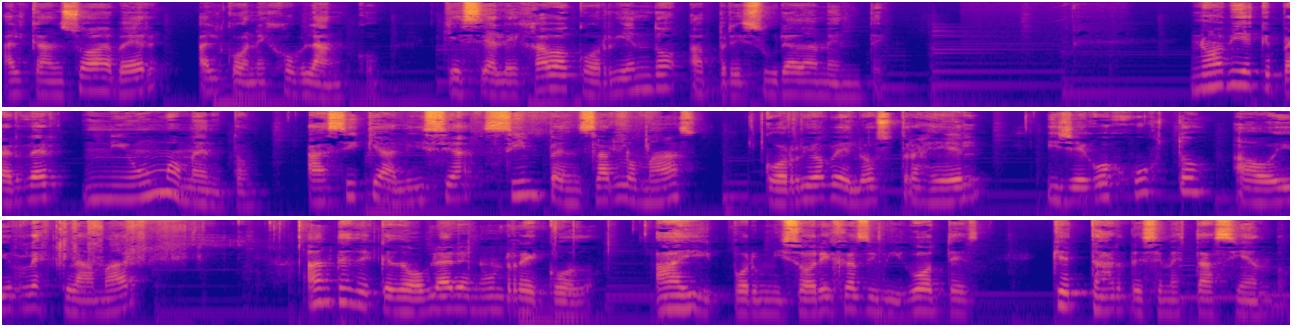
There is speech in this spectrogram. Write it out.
alcanzó a ver al conejo blanco, que se alejaba corriendo apresuradamente. No había que perder ni un momento, así que Alicia, sin pensarlo más, corrió veloz tras él y llegó justo a oírle exclamar antes de que doblara en un recodo. ¡Ay, por mis orejas y bigotes! ¡Qué tarde se me está haciendo!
